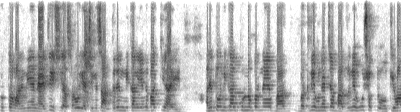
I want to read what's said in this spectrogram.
फक्त माननीय न्यायाधीश या सर्व याचिकेचा अंतरिम निकाल येणे बाकी आहे. आणि तो निकाल पूर्णपणे बदली होण्याच्या बाजूने होऊ शकतो किंवा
